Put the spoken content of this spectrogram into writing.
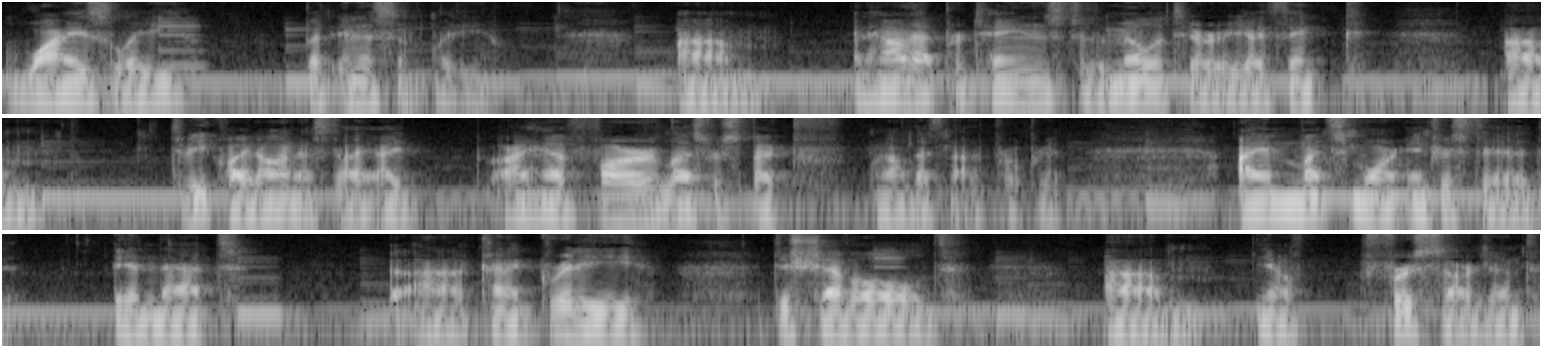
wisely but innocently. Um, and how that pertains to the military, I think, um, to be quite honest, I, I, I, have far less respect. Well, that's not appropriate. I am much more interested in that uh, kind of gritty, disheveled, um, you know, first sergeant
